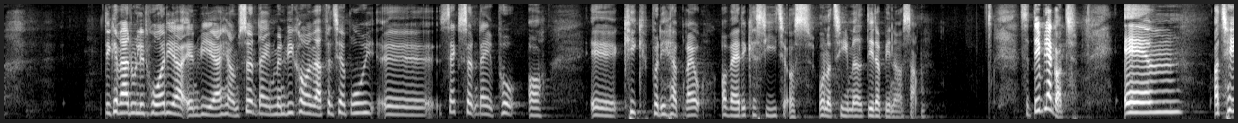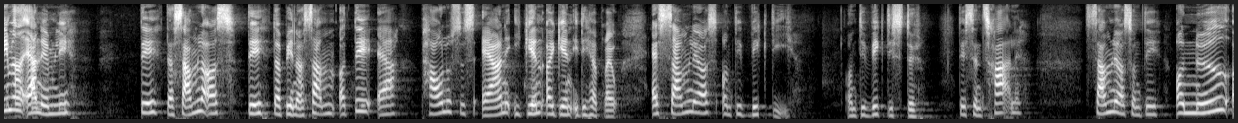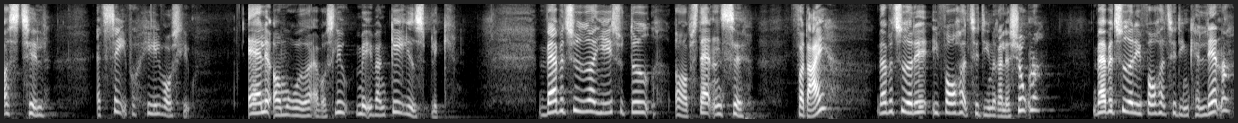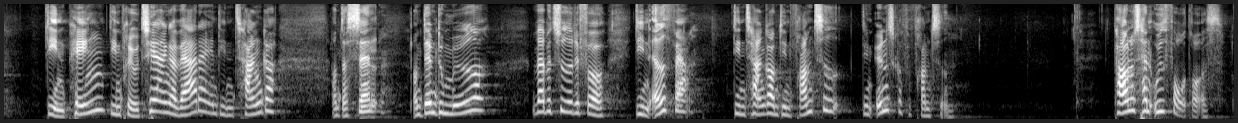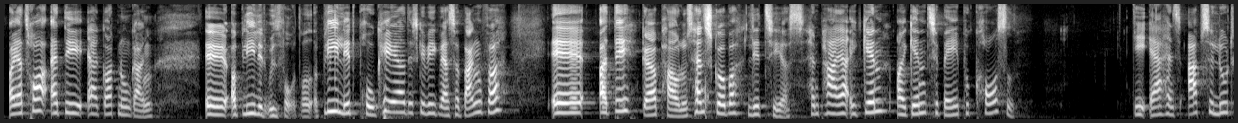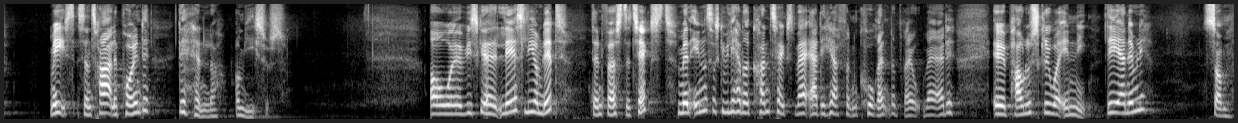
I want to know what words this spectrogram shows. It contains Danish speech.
Det kan være, at du er lidt hurtigere, end vi er her om søndagen, men vi kommer i hvert fald til at bruge øh, seks søndage på at øh, kigge på det her brev, og hvad det kan sige til os under temaet, det der binder os sammen. Så det bliver godt. Øhm, og temaet er nemlig det, der samler os, det, der binder os sammen, og det er Paulus' ærne igen og igen i det her brev. At samle os om det vigtige, om det vigtigste, det centrale. Samle os om det og nøde os til at se på hele vores liv. Alle områder af vores liv med evangeliets blik. Hvad betyder Jesu død og opstandelse for dig? Hvad betyder det i forhold til dine relationer? Hvad betyder det i forhold til din kalender? Dine penge, dine prioriteringer af hverdagen, dine tanker om dig selv, om dem du møder. Hvad betyder det for din adfærd, dine tanker om din fremtid, dine ønsker for fremtiden? Paulus han udfordrer os, og jeg tror, at det er godt nogle gange øh, at blive lidt udfordret, og blive lidt provokeret, det skal vi ikke være så bange for. Øh, og det gør Paulus. Han skubber lidt til os. Han peger igen og igen tilbage på korset. Det er hans absolut mest centrale pointe. Det handler om Jesus. Og øh, vi skal læse lige om lidt den første tekst, men inden så skal vi lige have noget kontekst. Hvad er det her for en korintherbrev? Hvad er det, øh, Paulus skriver ind i? Det er nemlig, som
